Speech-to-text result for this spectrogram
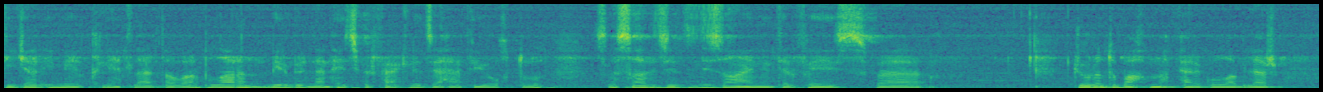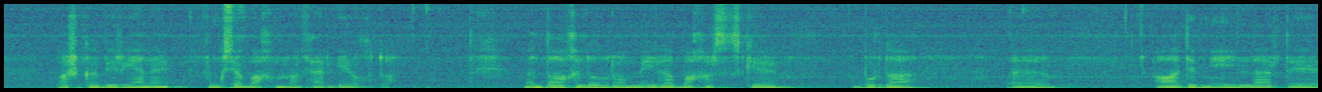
digər e-mail klientlər də var. Bunların bir-birindən heç bir fərqli cəhəti yoxdur. Sadəcə dizayn, interfeys və görüntü baxımından fərqi ola bilər. Başqa bir, yəni funksiya baxımından fərqi yoxdur. Mən daxil oluram mailə, baxırsınız ki, burada ə, adi maillərdir.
